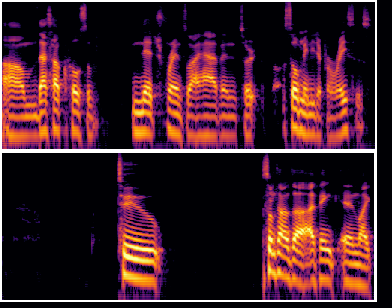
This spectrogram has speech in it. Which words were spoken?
Um, that's how close of niche friends I have in so, so many different races. To sometimes I I think in like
